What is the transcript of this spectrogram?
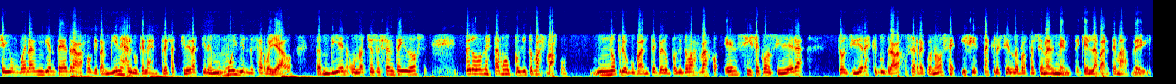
si hay un buen ambiente de trabajo, que también es algo que las empresas chilenas tienen muy bien desarrollado, también un 862, pero donde estamos un poquito más bajo, no preocupante, pero un poquito más bajo en si se considera consideras que tu trabajo se reconoce y si estás creciendo profesionalmente, que es la parte más débil.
